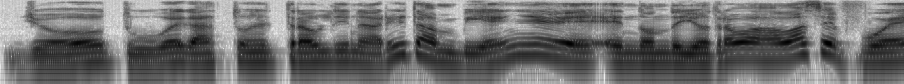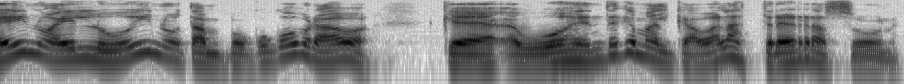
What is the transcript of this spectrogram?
yo tuve gastos extraordinarios y también eh, en donde yo trabajaba se fue y no hay luz y no tampoco cobraba que hubo gente que marcaba las tres razones.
